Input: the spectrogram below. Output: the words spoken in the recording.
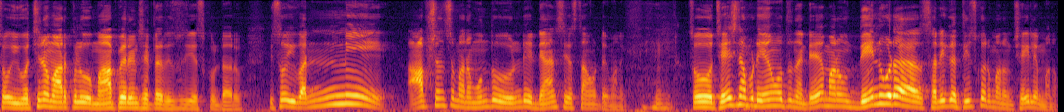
సో ఈ వచ్చిన మార్కులు మా పేరెంట్స్ ఎట్లా రిసీవ్ చేసుకుంటారు? సో ఇవన్నీ ఆప్షన్స్ మన ముందు ఉండి డ్యాన్స్ చేస్తూ ఉంటాయి మనకి. సో చేసినప్పుడు ఏమవుతుందంటే మనం దేన్ని కూడా సరిగ్గా తీసుకొని మనం చేయలేం మనం.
